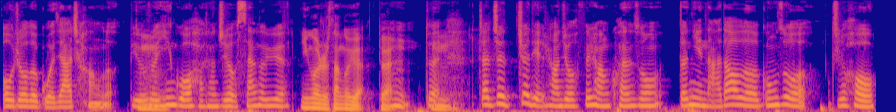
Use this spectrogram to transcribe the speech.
欧洲的国家长了，比如说嗯英国好像只有三个月。英国是三个月，对，嗯，对，嗯在这这点上就非常宽松。等你拿到了工作之后，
